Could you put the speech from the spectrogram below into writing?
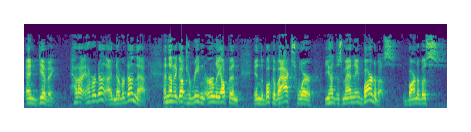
and giving? Had I ever done? I'd never done that. And then I got to reading early up in, in the book of Acts where you had this man named Barnabas. Barnabas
